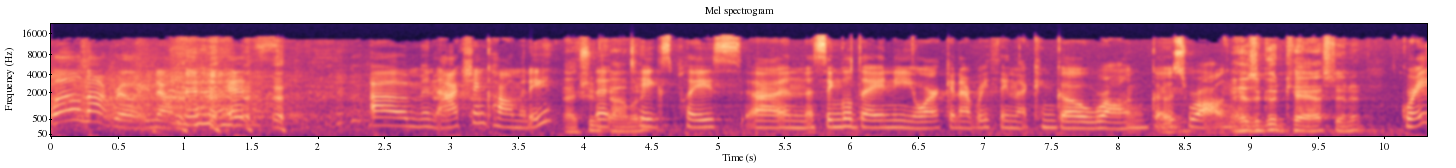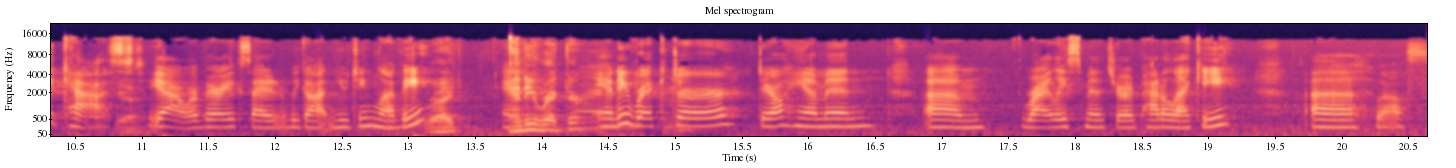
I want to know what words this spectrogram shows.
well, not really. No, it's um, an action comedy Action that comedy. takes place uh, in a single day in New York, and everything that can go wrong goes wrong. It has a good cast in it, Great cast. Yeah. Yeah. we're very excited. We got Eugene Levy, right? Andy Richter. Andy Richter, Darrell Hammond, um, Riley Smith, Jared Padalecki. Uh, who else?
